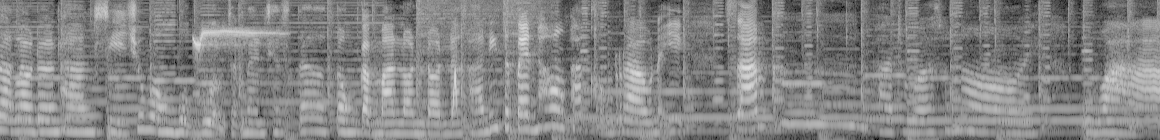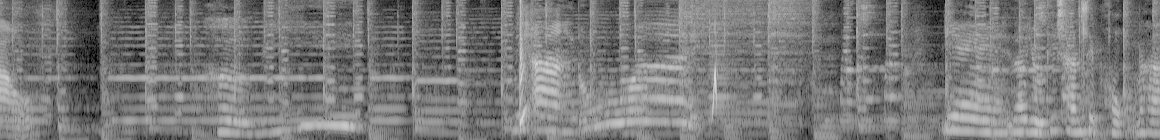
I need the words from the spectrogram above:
จากเราเดินทาง 4 ชั่วโมงบวกบวกๆจากแมนเชสเตอร์ ตรงกลับมาลอนดอนนะคะ นี่จะเป็นห้องพักของเรานะอีก 3 คืน พาทัวร์สักหน่อย ว้าวเฮ้ยมีอ่างด้วย เย้เราอยู่ที่ชั้น 16 นะคะ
